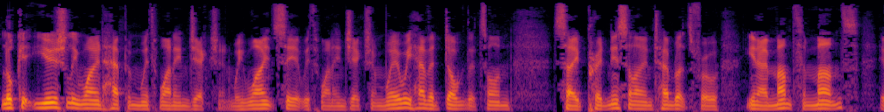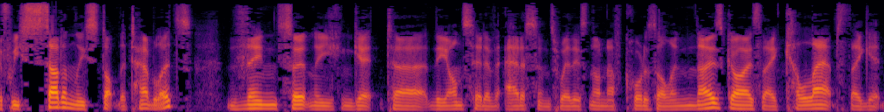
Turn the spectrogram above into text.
Look, it usually won't happen with one injection. We won't see it with one injection. Where we have a dog that's on, say, prednisolone tablets for you know months and months, if we suddenly stop the tablets, then certainly you can get uh, the onset of Addison's where there's not enough cortisol. And those guys, they collapse, they get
